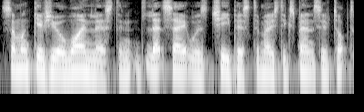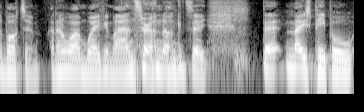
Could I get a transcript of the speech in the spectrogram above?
someone gives you a wine list, and let's say it was cheapest to most expensive, top to bottom. I don't know why I'm waving my hands around. No one can see, but most people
